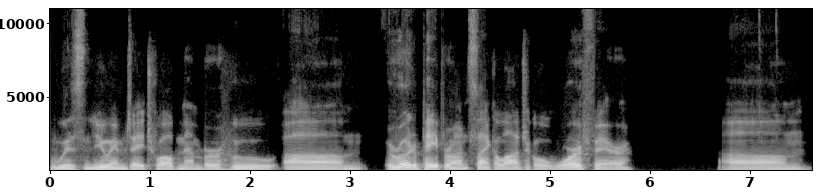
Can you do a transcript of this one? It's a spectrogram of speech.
was the new MJ12 member, who um, wrote a paper on psychological warfare um,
